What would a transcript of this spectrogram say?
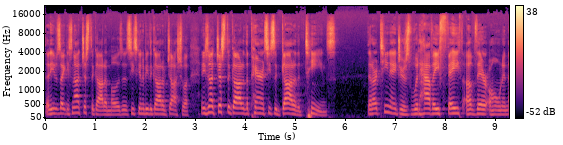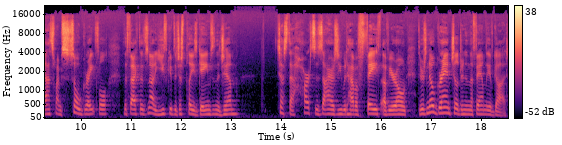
that he was like, he's not just the God of Moses, he's going to be the God of Joshua. And he's not just the God of the parents, he's the God of the teens. That our teenagers would have a faith of their own. And that's why I'm so grateful for the fact that it's not a youth group that just plays games in the gym just the heart's desires you would have a faith of your own. There's no grandchildren in the family of God.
